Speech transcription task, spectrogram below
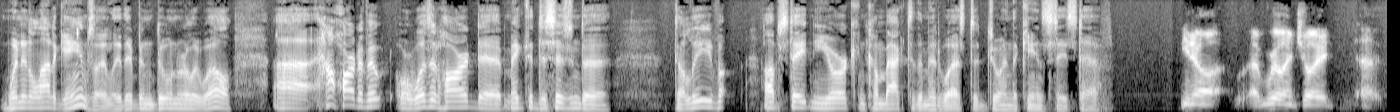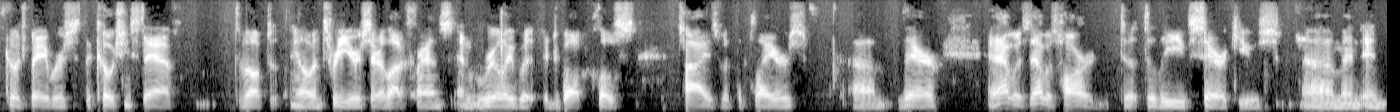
winning a lot of games lately. They've been doing really well. Uh, how hard of it, or was it hard to make the decision to to leave upstate New York and come back to the Midwest to join the Kansas State staff? You know, I really enjoyed uh, Coach Babers, the coaching staff. Developed, you know, in three years there, a lot of friends, and really with, developed close ties with the players um, there. And that was that was hard to, to leave Syracuse. Um, and and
